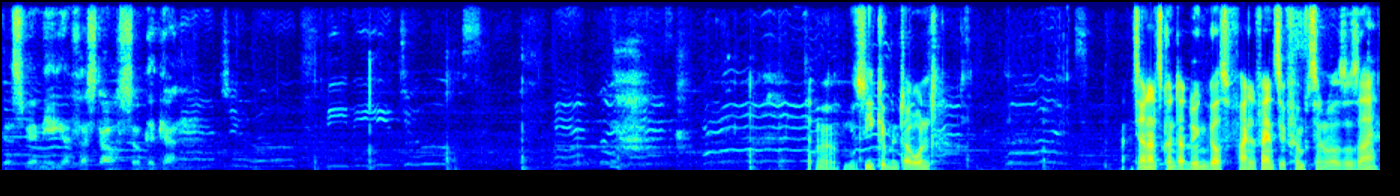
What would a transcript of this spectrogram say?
Das wäre mir ja fast auch so gegangen. Musik im Hintergrund. Die anderen könnte das irgendwie aus Final Fantasy 15 oder so sein.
